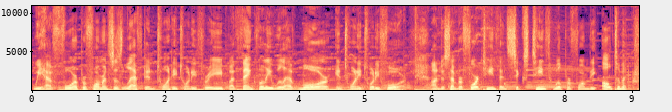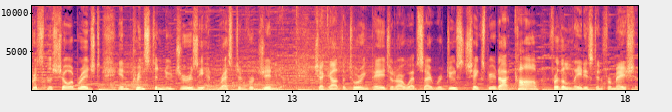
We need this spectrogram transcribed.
We have four performances left in 2023, but thankfully we'll have more in 2024. On December 14th and 16th, we'll perform the Ultimate Christmas Show Abridged in Princeton, New Jersey and Reston, Virginia. Check out the touring page at our website, reducedshakespeare.com, for the latest information.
